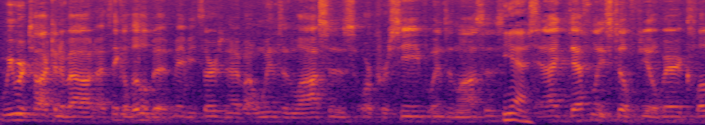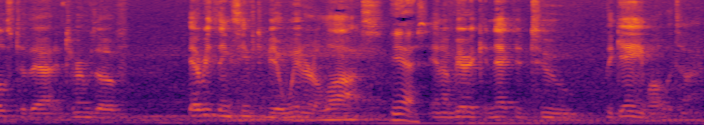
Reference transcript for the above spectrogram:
We were talking about, I think a little bit, maybe Thursday night, about wins and losses or perceived wins and losses. Yes. And I definitely still feel very close to that in terms of everything seems to be a win or a loss. Yes. And I'm very connected to the game all the time.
